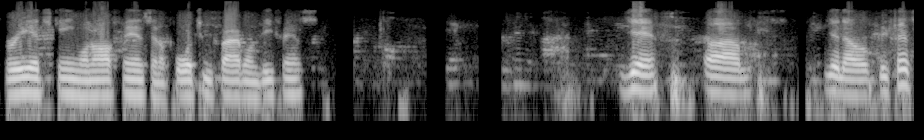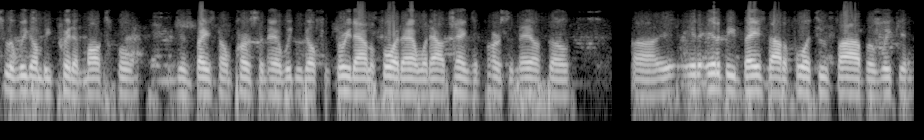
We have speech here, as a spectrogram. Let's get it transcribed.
spread scheme on offense and a four-two-five on defense? Yes. Um, you know, defensively, we're going to be pretty multiple just based on personnel. We can go from three down to four down without changing personnel. So uh, it, it'll be based out of four-two-five, but we can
